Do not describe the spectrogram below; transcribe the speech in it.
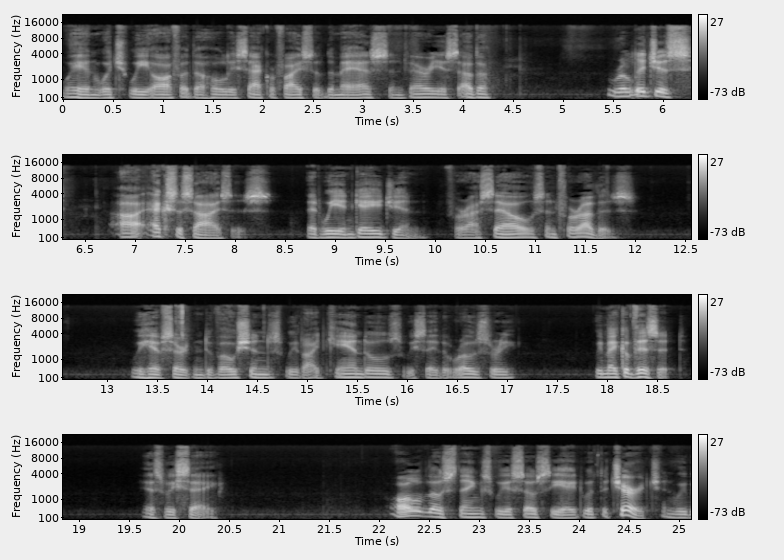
way in which we offer the holy sacrifice of the Mass and various other religious uh, exercises that we engage in for ourselves and for others. We have certain devotions, we light candles, we say the rosary, we make a visit, as we say. All of those things we associate with the church, and we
